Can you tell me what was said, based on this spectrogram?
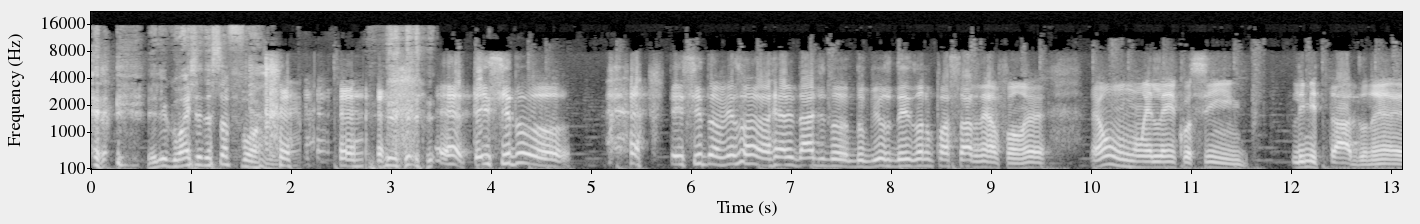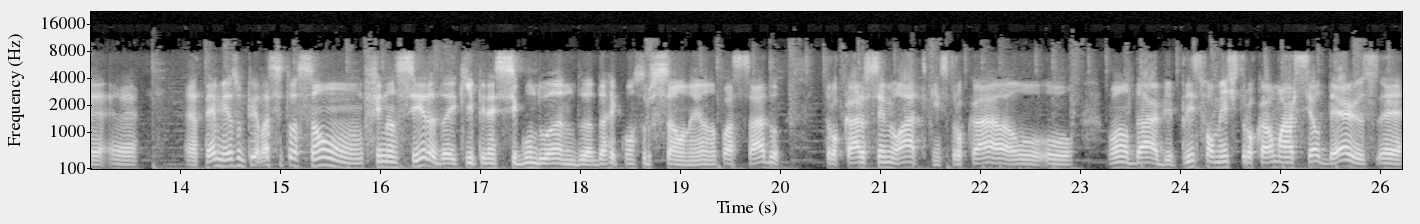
Ele gosta dessa forma. é, tem sido. tem sido a mesma realidade do, do Bills desde o ano passado, né, Rafão? É, é um elenco assim limitado, né? É, é, até mesmo pela situação financeira da equipe nesse segundo ano da, da reconstrução, né? Ano passado trocar o Samuel Atkins, trocar o, o Ronald Darby, principalmente trocar o Marcel Darius, é,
